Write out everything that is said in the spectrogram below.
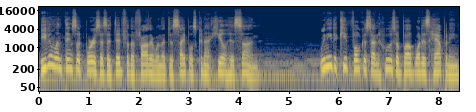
Even when things look worse, as it did for the father when the disciples could not heal his son, we need to keep focused on who is above what is happening,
